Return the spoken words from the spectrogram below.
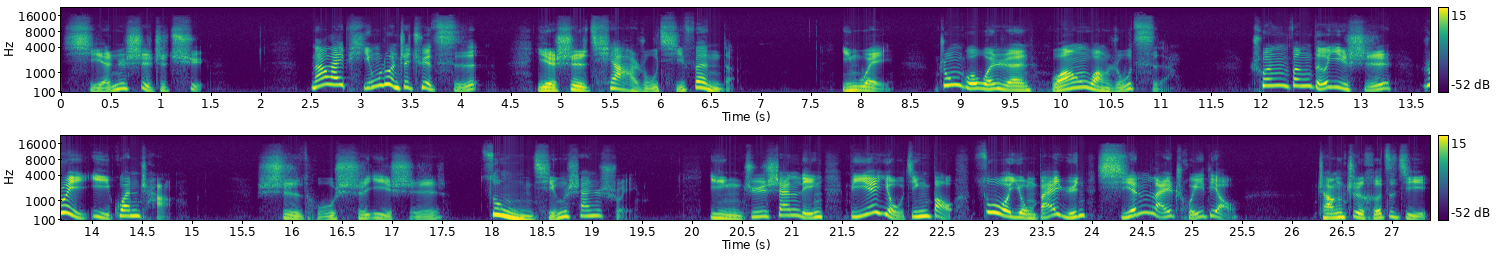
闲适之趣。”拿来评论这阙词，也是恰如其分的。因为中国文人往往如此啊，春风得意时锐意官场，仕途失意时，纵情山水。隐居山林，别有惊爆；坐拥白云，闲来垂钓。张志和自己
